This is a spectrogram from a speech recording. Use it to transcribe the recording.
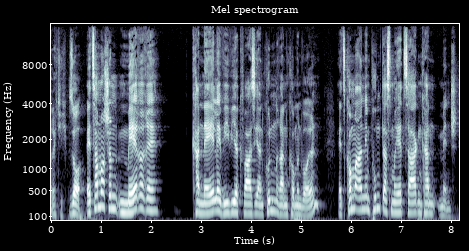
Richtig. So, jetzt haben wir schon mehrere Kanäle, wie wir quasi an Kunden rankommen wollen. Jetzt kommen wir an den Punkt, dass man jetzt sagen kann, Mensch,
